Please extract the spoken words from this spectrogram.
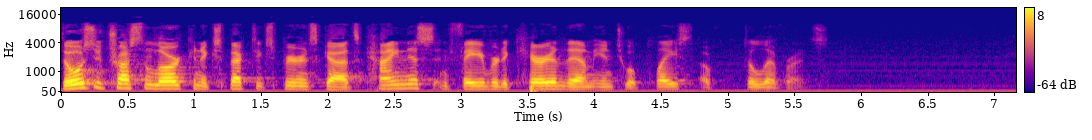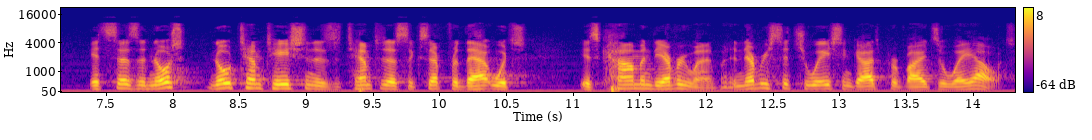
Those who trust in the Lord can expect to experience God's kindness and favor to carry them into a place of deliverance it says that no, no temptation is tempted us except for that which is common to everyone. But in every situation, God provides a way out.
